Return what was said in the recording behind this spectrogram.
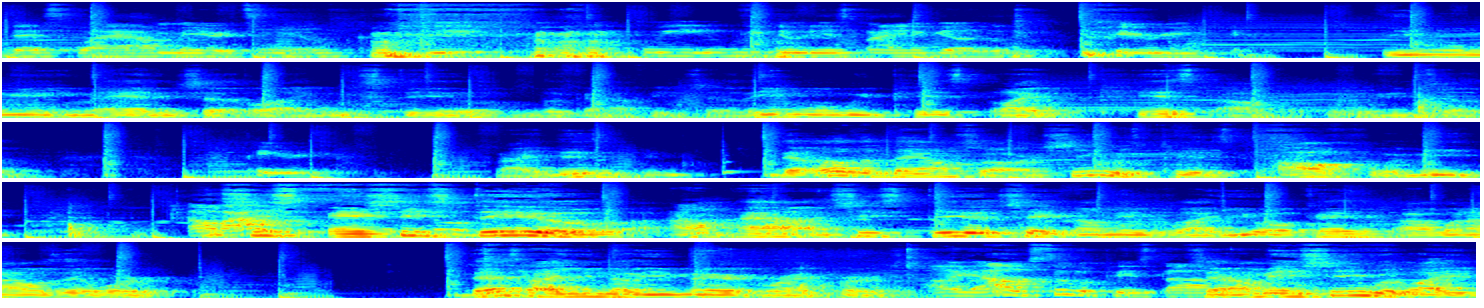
That's why I'm married to him. we, we we do this thing together. Period. Even when we ain't mad at each other, like we still look out for each other. Even when we pissed, like pissed off with each other. Period. Like this, the other day, I'm sorry, she was pissed off with me, Oh, and I she was and she still, I'm out, and she still checked on me. Was like, "You okay?" Uh, when I was at work. That's how you know you married the right person. Oh yeah, I was super pissed off. So I mean, she was like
